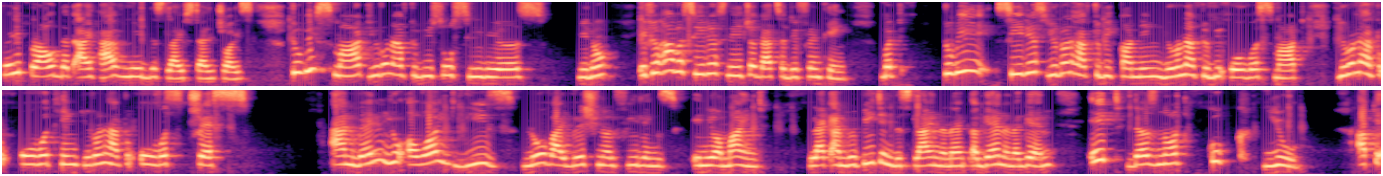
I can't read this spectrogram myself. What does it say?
very proud that i have made this lifestyle choice. To be smart you don't have to be so serious you know. If you have a serious nature that's a different thing. But to be serious you don't have to be cunning. You don't have to be over smart. You don't have to overthink. You don't have to over stress and when you avoid these low vibrational feelings in your mind like i'm repeating this line and again and again it does not cook you आपके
